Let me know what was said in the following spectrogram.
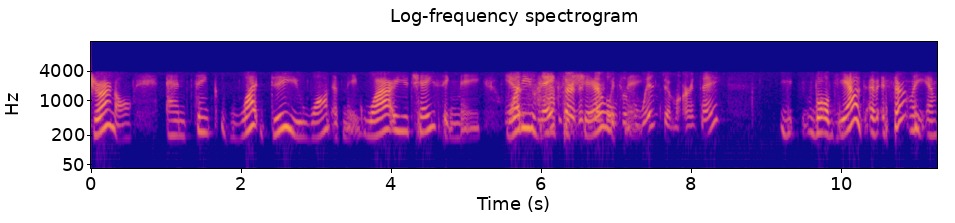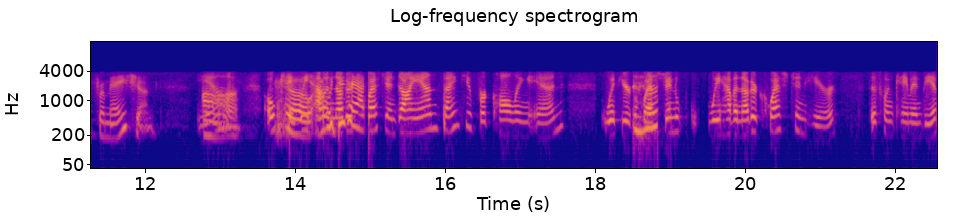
journal and think, what do you want of me? Why are you chasing me? Yeah, what do you snakes have to are the share symbols with of me? wisdom, aren't they? Well, yeah, uh, certainly information. Yeah. Um, okay, so we have I would another question. Diane, thank you for calling in with your Mhm. question. We have another question here. This one came in via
